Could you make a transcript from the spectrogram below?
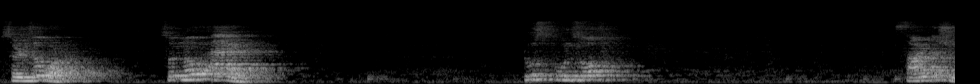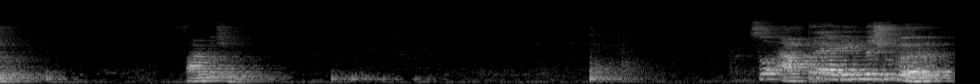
So it is the water. So now add 2 spoons of salt or sugar. Salt or sugar. So after adding the sugar,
